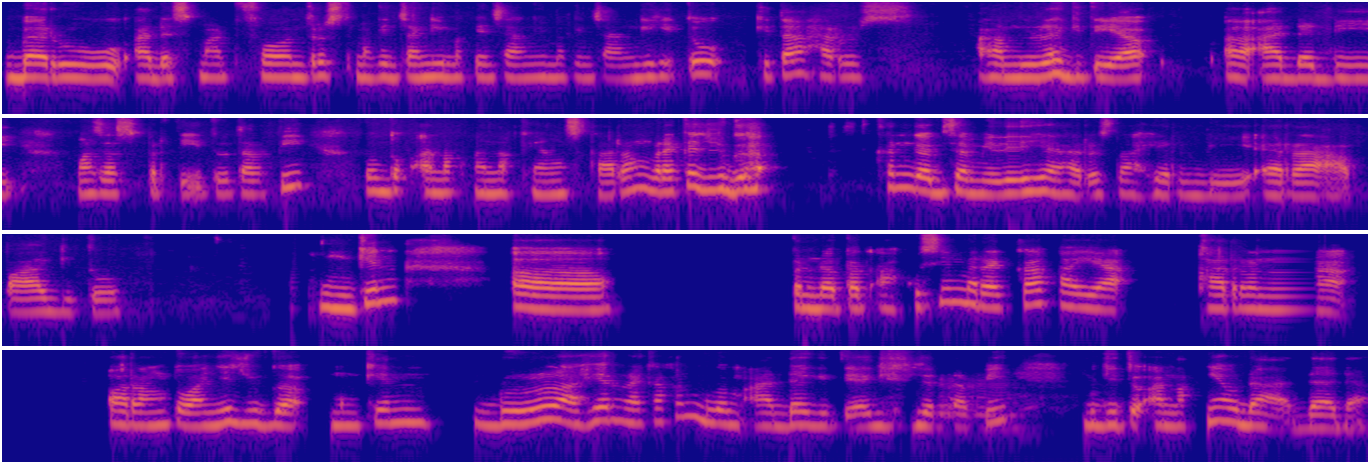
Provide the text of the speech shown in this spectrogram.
baru ada smartphone terus makin canggih makin canggih makin canggih itu kita harus alhamdulillah gitu ya uh, ada di masa seperti itu. Tapi untuk anak-anak yang sekarang mereka juga kan nggak bisa milih ya harus lahir di era apa gitu. Mungkin uh, pendapat aku sih mereka kayak karena orang tuanya juga mungkin dulu lahir mereka kan belum ada gitu ya gadget tapi begitu anaknya udah ada dah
